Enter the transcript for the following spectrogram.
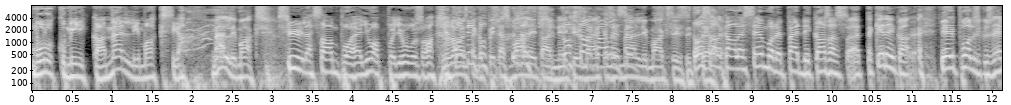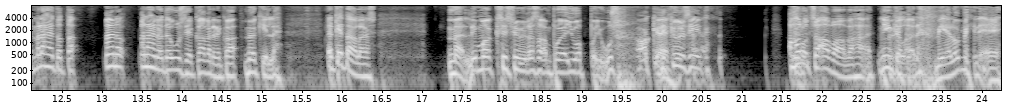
Mulukku Miikkaa, Mällimaksia, Mälli Max. Syylä Sampoa ja Juoppo Juusoa. No On noista niinku- kun pitäisi valita, niin tossa kyllä mä ehkä sen se- Mälli Maxin sitten. Tuossa alkaa olla semmoinen bändi kasassa, että kenen kanssa, mietin puoliso kysyä, hei mä lähden tota, mä, en oo, mä lähden noita uusia kavereiden kanssa mökille. Ja ketä on lähes? Mälli, Maksi, Syylä, Sampo ja Juoppo Juus. Okei. Niin kyllä siinä, haluatko avaa vähän, että minkälainen? Mieluummin en.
